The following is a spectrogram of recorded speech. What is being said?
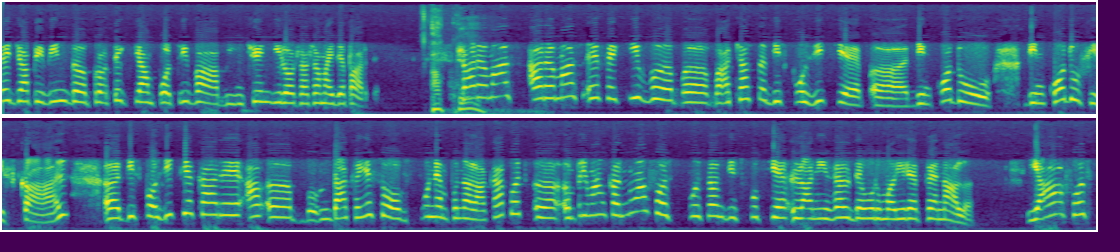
legea privind uh, protecția împotriva incendiilor și așa mai departe. Acum... Și a rămas, a rămas efectiv uh, uh, această dispoziție uh, din, codul, din codul fiscal, uh, dispoziție care, uh, uh, dacă e să o spunem până la capăt, uh, în primul rând că nu a fost pusă în discuție la nivel de urmărire penală. Ea a fost,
